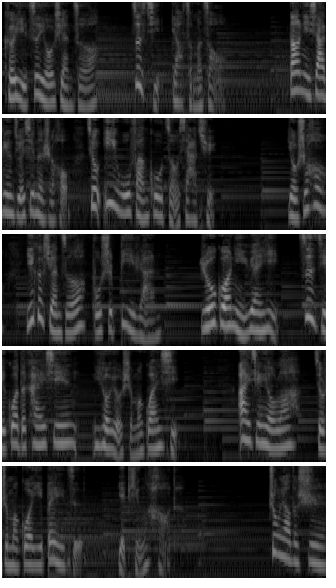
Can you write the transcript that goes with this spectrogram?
可以自由选择自己要怎么走。当你下定决心的时候，就义无反顾走下去。有时候，一个选择不是必然。如果你愿意，自己过得开心，又有什么关系？爱情有了，就这么过一辈子，也挺好的。重要的是，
